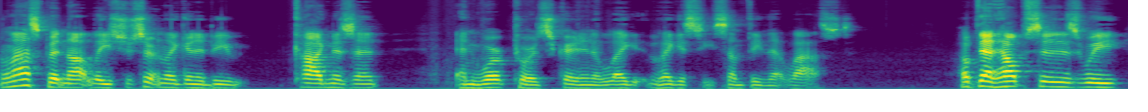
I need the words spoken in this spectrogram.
And last but not least, you're certainly going to be cognizant and work towards creating a leg legacy, something that lasts. Hope that helps as we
